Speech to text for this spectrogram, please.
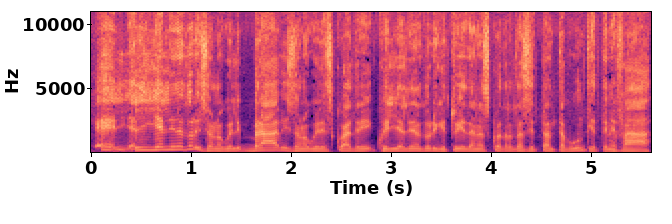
E gli, allenatori sono quelli bravi sono quelle squadre quegli allenatori che tu gli dai una squadra da 70 punti e te ne fa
